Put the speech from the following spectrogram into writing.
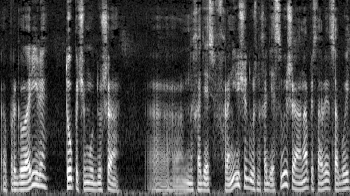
э, проговорили то, почему душа, находясь в хранилище душ, находясь свыше, она представляет собой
